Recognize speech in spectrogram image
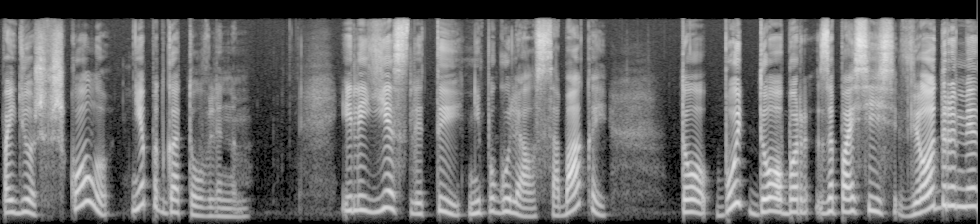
пойдешь в школу неподготовленным. Или если ты не погулял с собакой, то будь добр, запасись ведрами,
